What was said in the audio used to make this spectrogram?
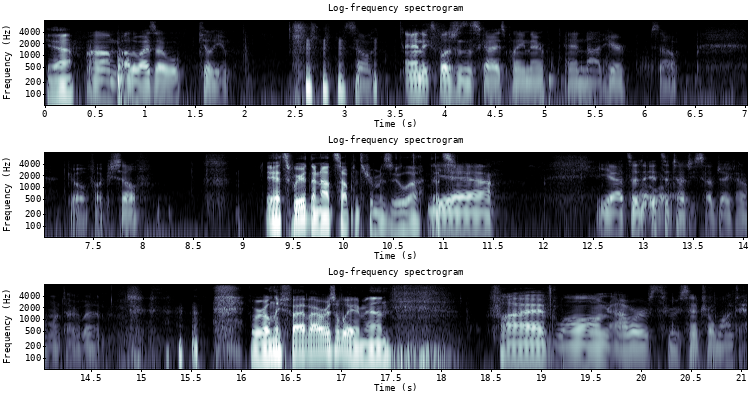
Yeah. Um, otherwise, I will kill you. so, and Explosions in the Sky is playing there and not here. So, go fuck yourself. Yeah, it's weird they're not stopping through Missoula. That's, Yeah, yeah, it's a it's a touchy subject. I don't want to talk about it. We're only five hours away, man. Five long hours through Central Montana.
